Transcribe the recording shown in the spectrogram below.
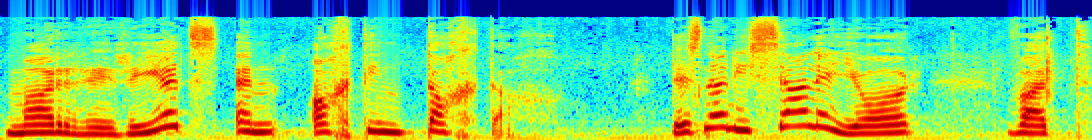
Maar reeds in 1880. Dis nou dieselfde jaar wat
